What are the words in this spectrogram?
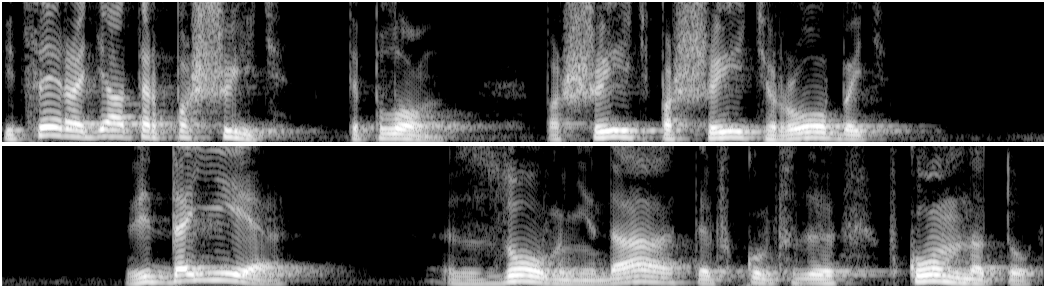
І цей радіатор пашить теплом. Пашить, пашить, робить. Віддає ззовні, да, в, в, комнату,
